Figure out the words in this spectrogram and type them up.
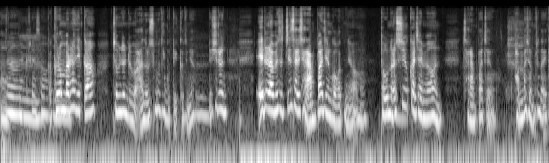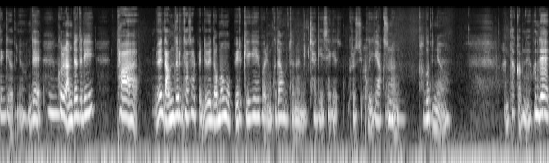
아, 그래서 그러니까 그런 말을 하니까 점점 좀 안으로 숨어드는 것도 있거든요. 음. 근데 실은 애를 낳으면서 찐살이 잘 안 빠지는 거거든요. 더군다나 수유까지 하면 잘 안 빠져요. 밥맛이 엄청나게 땡기거든요. 근데 음. 그걸 남자들이 다 왜 남들은 다살 뺀데 왜 너만 못 빼 이렇게 얘기해버리면 그 다음부터는 자기 세계 그럴 수 있고 이게 악순환 음. 가거든요. 안타깝네요. 근데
